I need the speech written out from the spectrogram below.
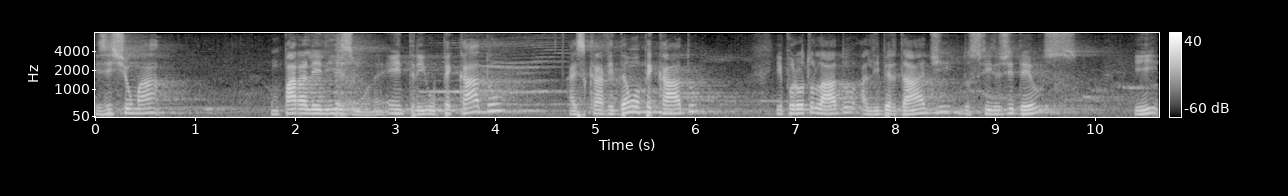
Existe uma, um paralelismo né, entre o pecado, a escravidão ao pecado, e por outro lado, a liberdade dos filhos de Deus e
